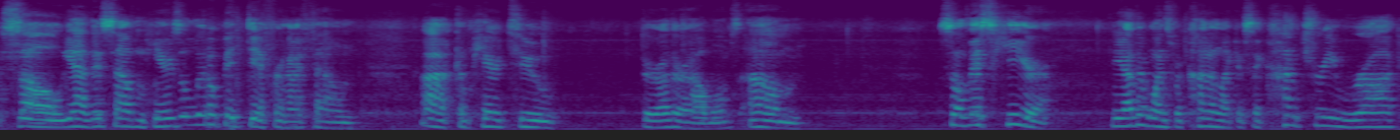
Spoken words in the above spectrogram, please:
so, yeah, this album here is a little bit different, I found, uh, compared to their other albums. Um, so this here, the other ones were kind of like I said, country rock,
